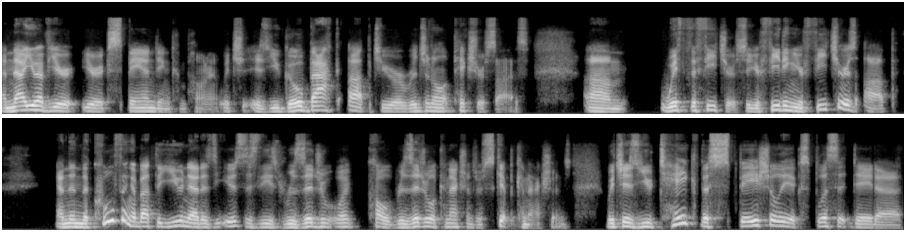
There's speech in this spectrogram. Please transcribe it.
And now you have your, your expanding component, which is you go back up to your original picture size um, with the features. So you're feeding your features up. And then the cool thing about the UNet is it uses these residual, what called residual connections or skip connections, which is you take the spatially explicit data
